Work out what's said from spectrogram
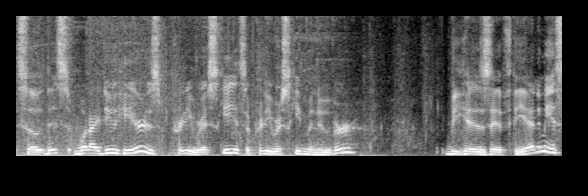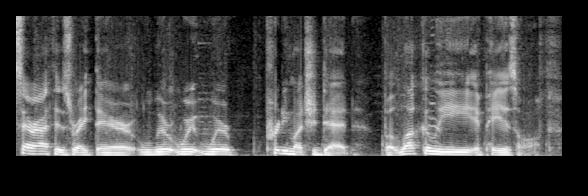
So this, what I do here is pretty risky. It's a pretty risky maneuver because if the enemy of Serath is right there, we're, we're, we're pretty much dead. But luckily it pays off.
